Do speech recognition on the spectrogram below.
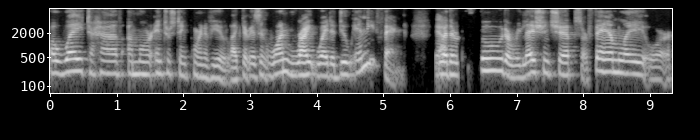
a way to have a more interesting point of view. Like there isn't one right way to do anything, yeah. whether it's food or relationships or family or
